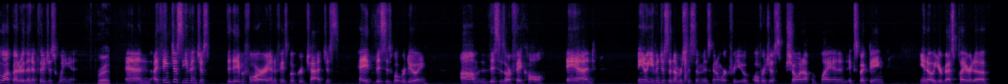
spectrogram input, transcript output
a lot better than if they're just wing it. Right. And I think just even just the day before in a Facebook group chat, just hey, this is what we're doing. Um, this is our fake call, and you know, even just a number system is going to work for you over just showing up and playing and expecting, you know, your best player to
